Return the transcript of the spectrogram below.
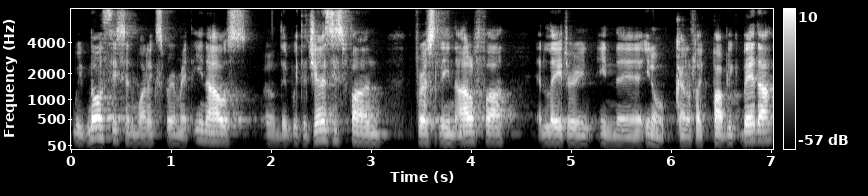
with Gnosis and one experiment in-house uh, with the Genesis Fund, firstly in alpha and later in, in the, you know, kind of like public beta.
